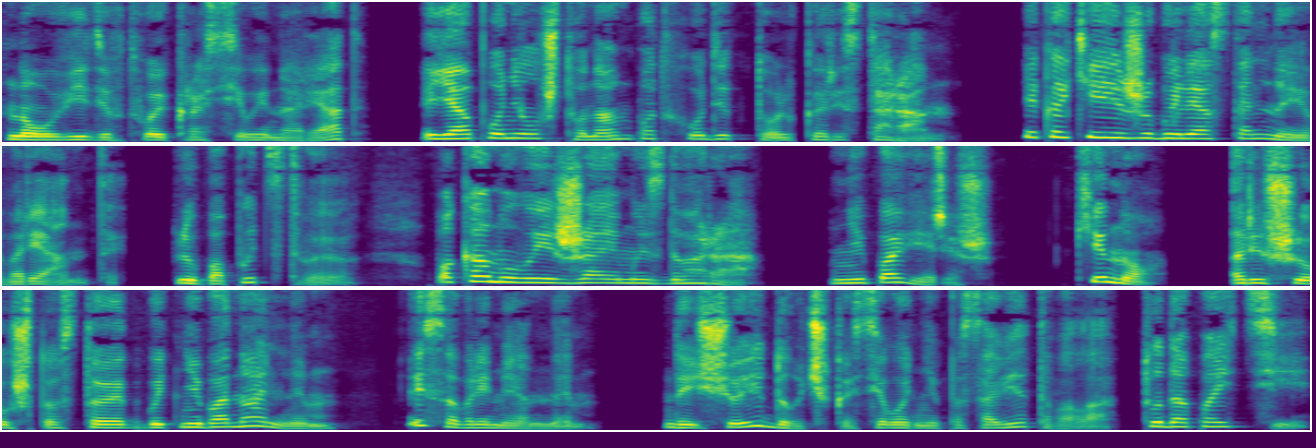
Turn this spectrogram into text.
но увидев твой красивый наряд, я понял, что нам подходит только ресторан. И какие же были остальные варианты? Любопытствую, пока мы выезжаем из двора. Не поверишь. Кино. Решил, что стоит быть не банальным и современным. Да еще и дочка сегодня посоветовала туда пойти.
